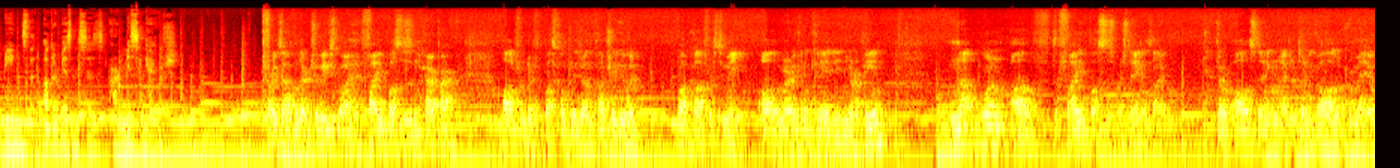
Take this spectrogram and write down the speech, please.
means that other businesses are missing out. For example, there two weeks ago I had five buses in the car park, all from different bus companies around the country who had brought golfers to me, all American Canadian, European. Not one of the five buses were staying in Sligo. They were all staying in either Donegal or Mayo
